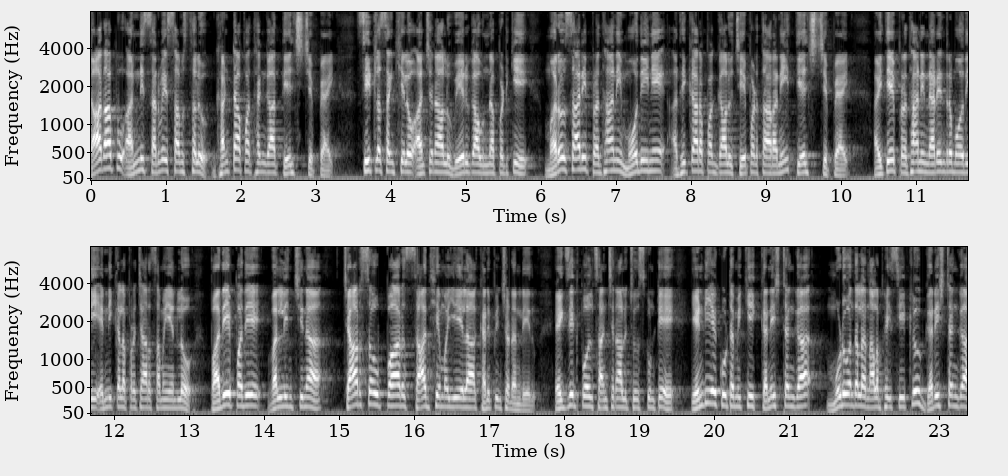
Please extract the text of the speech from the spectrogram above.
దాదాపు అన్ని సర్వే సంస్థలు ఘంటాపథంగా తేల్చి చెప్పాయి. సీట్ల సంఖ్యలో అంచనాలు వేరుగా ఉన్నప్పటికీ మరోసారి ప్రధాని మోదీనే అధికార పగ్గాలు చేపడతారని తేల్చి చెప్పాయి. అయితే ప్రధాని నరేంద్ర మోదీ ఎన్నికల ప్రచార సమయంలో పదే పదే వల్లించిన చార్సౌ పార్ సాధ్యమయ్యేలా కనిపించడం లేదు. ఎగ్జిట్ పోల్స్ అంచనాలు చూసుకుంటే ఎన్డీఏ కూటమికి కనిష్టంగా మూడు వందల నలభై సీట్లు గరిష్టంగా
